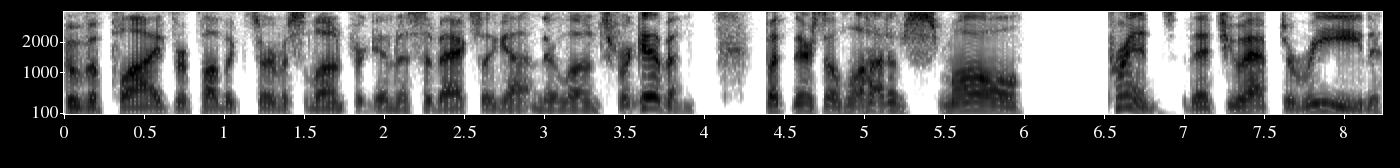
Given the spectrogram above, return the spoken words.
who've applied for public service loan forgiveness have actually gotten their loans forgiven. But there's a lot of small print that you have to read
